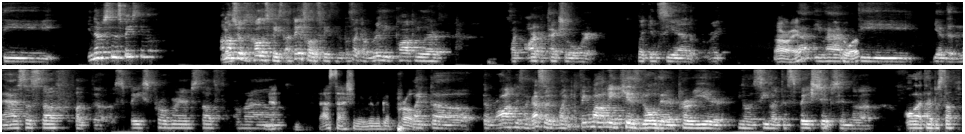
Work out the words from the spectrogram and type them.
the you never seen the Space Needle? I'm nope. not sure if it's called the Space. I think it's called the Space Needle, but it's like a really popular, like architectural work, like in Seattle, right? All right. You have sure. the you have the NASA stuff, like the space program stuff around. That's actually a really good pro. Like the the rockets, like that's a like think about how many kids go there per year, you know, to see like the spaceships and the, all that type of stuff.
